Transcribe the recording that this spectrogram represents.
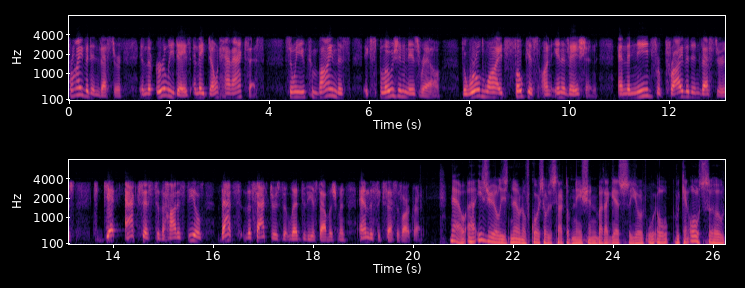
private investor in the early days, and they don't have access. So when you combine this explosion in Israel, the worldwide focus on innovation, and the need for private investors to get access to the hottest deals, that's the factors that led to the establishment and the success of crowd. Now, uh, Israel is known, of course, as the startup nation, but I guess we can also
